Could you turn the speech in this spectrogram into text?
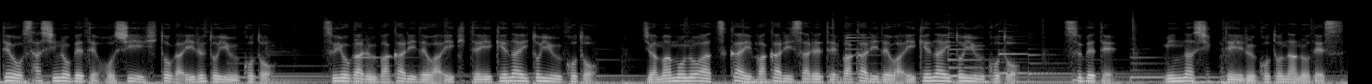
手を差し伸べてほしい人がいるということ、強がるばかりでは生きていけないということ、邪魔者扱いばかりされてばかりではいけないということ、すべて、みんな知っていることなのです。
